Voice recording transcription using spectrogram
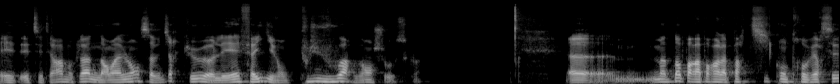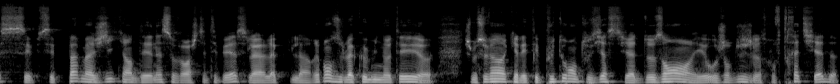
et, etc. Donc là, normalement, ça veut dire que les FAI ils vont plus voir grand chose. Quoi. Euh, maintenant, par rapport à la partie controversée, c'est pas magique, hein, DNS over HTTPS. La, réponse de la communauté, euh, je me souviens qu'elle était plutôt enthousiaste il y a deux ans et aujourd'hui, je la trouve très tiède.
